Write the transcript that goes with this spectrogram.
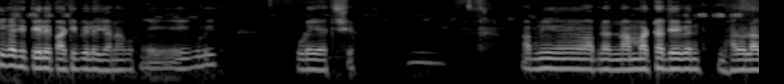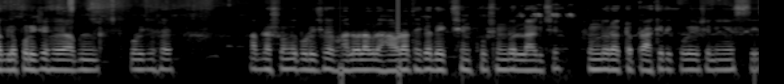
ঠিক আছে, পেলে পার্টি পেলে জানাব। এই, এইগুলোই পড়ে যাচ্ছে। আপনি আপনার নাম্বারটা দেবেন, ভালো লাগল পরিচয় হয়ে আপনার পরিচয় হয়ে, আপনার সঙ্গে পরিচয় হয়ে ভালো লাগল। হাওড়া থেকে দেখছেন, খুব সুন্দর লাগছে। সুন্দর একটা প্রাকৃতিক পরিবেশে নিয়ে এসেছি।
